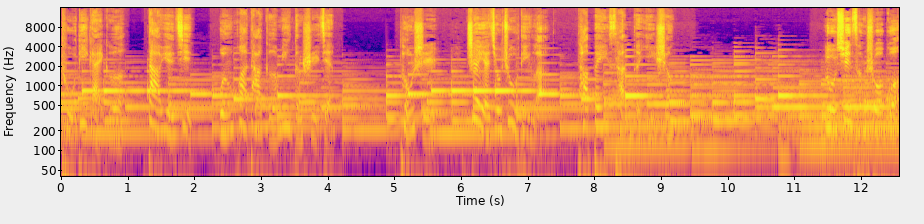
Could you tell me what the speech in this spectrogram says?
土地改革、大跃进、文化大革命等事件，同时，这也就注定了他悲惨的一生。鲁迅曾说过：“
